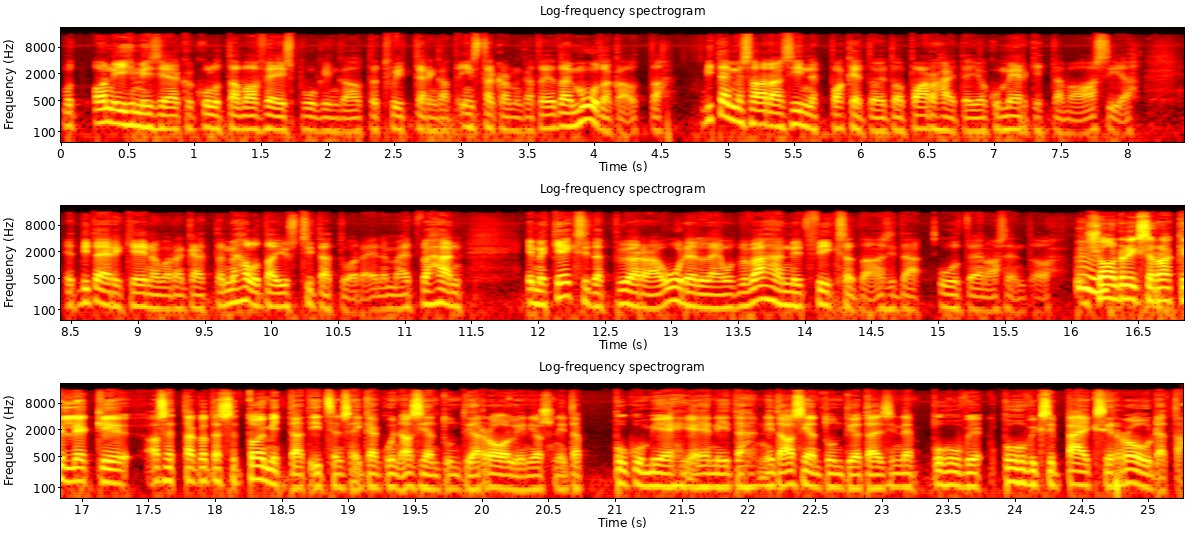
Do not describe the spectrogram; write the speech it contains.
mutta on ihmisiä, jotka kuluttaa vaan Facebookin kautta, Twitterin kautta, Instagramin kautta, jotain muuta kautta. Miten me saadaan sinne paketoitua parhaiten joku merkittävä asia? Että mitä eri keinoja voidaan käyttää? Me halutaan just sitä tuoda enemmän, että vähän emme keksitä pyörää uudelleen, mutta me vähän nyt fiksataan sitä uuteen asentoon. Mm. Sean Riggs ja Rakel Liekki, asettaako tässä toimittajat itsensä ikään kuin asiantuntijan rooliin, jos niitä pukumiehiä ja niitä, niitä asiantuntijoita ei sinne puhuvi, puhuviksi päiksi roudata?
